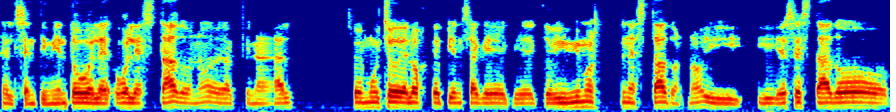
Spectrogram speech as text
el sentimiento o el, o el, estado, ¿no? Al final soy mucho de los que piensa que, que, vivimos en estados, ¿no? Y, y, ese estado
